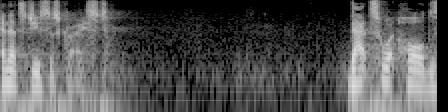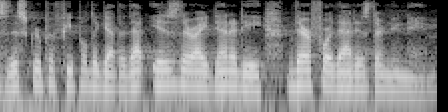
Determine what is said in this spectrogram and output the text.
And that's Jesus Christ. That's what holds this group of people together. That is their identity. Therefore, that is their new name.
